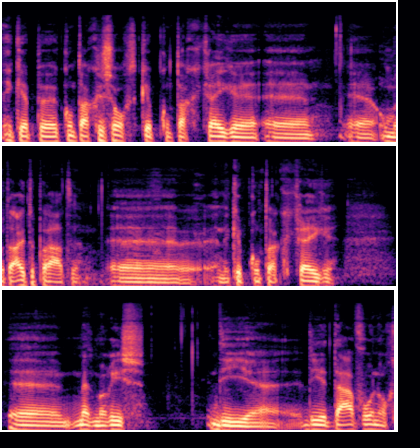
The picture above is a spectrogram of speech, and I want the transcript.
ik heb eh, contact gezocht. Ik heb contact gekregen eh, eh, om het uit te praten. En ik heb contact gekregen met Maurice, die, die het daarvoor nog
